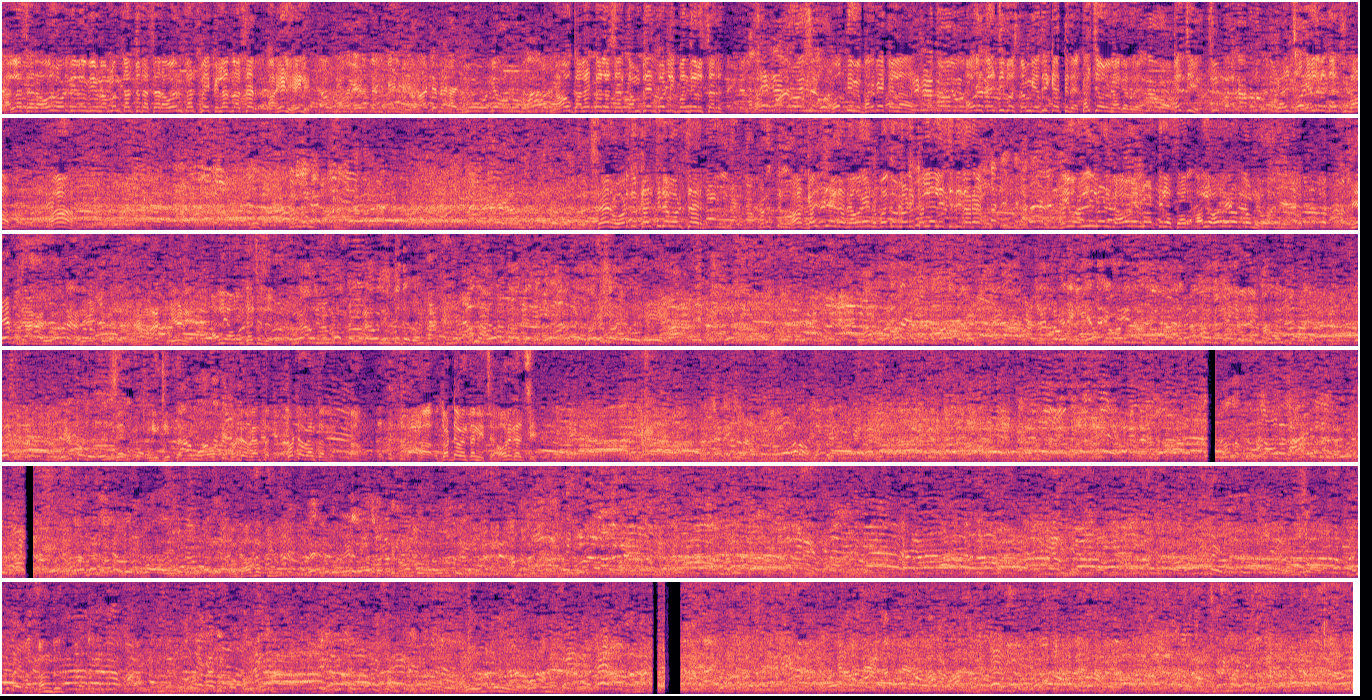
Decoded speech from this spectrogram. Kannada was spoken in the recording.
ಅಲ್ಲ ಸರ್ ಅವ್ರು ಹೊಡೆದಿರೋ ನೀವು ನಮ್ಮನ್ನು ಕಲ್ಸದ ಸರ್ ಅವ್ರನ್ನ ಕಲ್ಸ್ಬೇಕಿಲ್ಲ ಸರ್ ಹೇಳಿ ಹೇಳಿ. ನಾವು ಗಲಾಟೆ ಅಲ್ಲ ಸರ್ ಕಂಪ್ಲೇಂಟ್ ಕೊಡ್ಲಿಕ್ಕೆ ಬಂದಿರು ಸರ್ ಹೋಗ್ತೀವಿ ಬರ್ಬೇಕಲ್ಲ. ಅವ್ರ ಕಲ್ಸಿ ಬಸ್ ನಮ್ಗೆ ಹೆದರಿಕೆ ಆಗ್ತಿದೆ. ಕಲ್ಸಿ ಅವ್ರನ್ನ ಹಾಗಾದ್ರೆ. ಕಲ್ಸಿ. ಕಲ್ಸಿ ಎಲ್ಲರೂ ಕಲ್ಸಿ ಹಾ. ಸರ್ ಹೊಡೆದು ಕಲ್ಸಿದೆ ಹೊಡ್ ಸರ್ ಕಲ್ಸಿ ಹಾಗಾದ್ರೆ ಅವ್ರೇನು ಬಂದು ನೋಡಿ ಕಲ್ಲಲ್ಲಿ ಎಸಿದ್ದಾರೆ ನೀವು ಅಲ್ಲಿ ನೋಡಿ ನಾವೇನ್ ಮಾಡ್ತಿಲ್ಲ ಸರ್ ಅಲ್ಲಿ ಅವ್ರ ನೋಡ್ಕೊಂಡು. ಸೇಫ್ ಜಾಗ ಅಲ್ಲ ಅಂತ ನಾನು ಹೇಳ್ತಿರೋದು. ನಮ್ಮ ಮಾತು ಕೇಳಿ. ಅಲ್ಲಿ ಅವ್ರನ್ನ ಕಲ್ಸಿ ಸರ್ ನಾವು ನಿಮ್ಮೊಂದಿಗೆ ನಾವು ನಿಂತಿದ್ದೇವೆ ಅಲ್ಲ ಅವರನ್ನು ಹಾಕಿದ್ದೇವೆ. ನಾವು ಓಡಿದ ತಕ್ಷಣ ನೋಡಿ ಸರ್. ಎದುರಿಗೆ ಓಡಿದ್ದು ಅಂತ ನಾನು ನಿಲ್ಲಿಸಿದ್ದೇನೆ. ನಾನು ನಿಲ್ಲಿಸಿದ್ದೇನೆ. ಸರ್ ನೀವು ಜೀಪ್ ತನ್ನಿ. ಓಕೆ ದೊಡ್ಡ ವ್ಯಾನ್ ತನ್ನಿ ದೊಡ್ಡ ವ್ಯಾನ್ ತನ್ನಿ. ಹಾ. ದೊಡ್ಡ ವ್ಯಾನ್ ತನ್ನಿ ಅವರೇ ಕಳಿಸಿ. ಹೌದಾ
